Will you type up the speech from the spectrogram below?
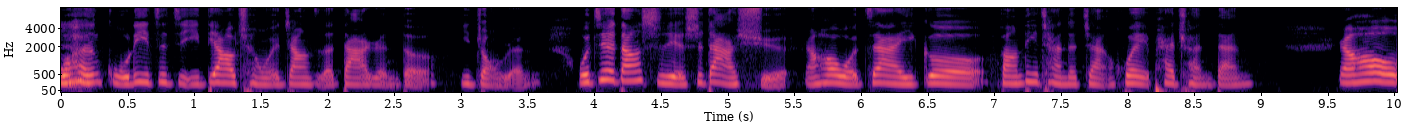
我很鼓励自己一定要成为这样子的大人的一种人。我记得当时也是大学，然后我在一个房地产的展会派传单。然后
